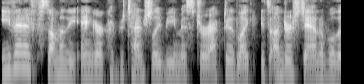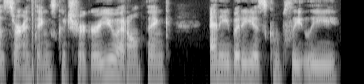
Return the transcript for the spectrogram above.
even if some of the anger could potentially be misdirected, like it's understandable that certain things could trigger you. I don't think anybody is completely,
